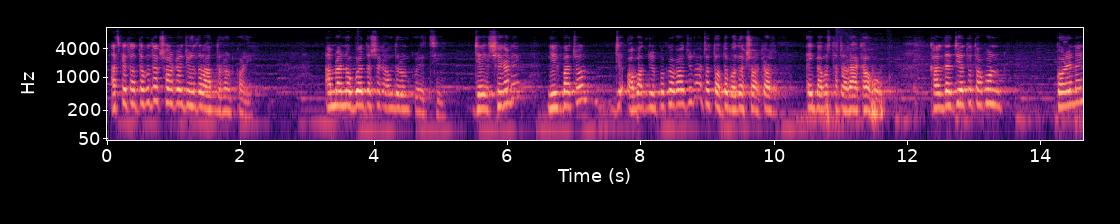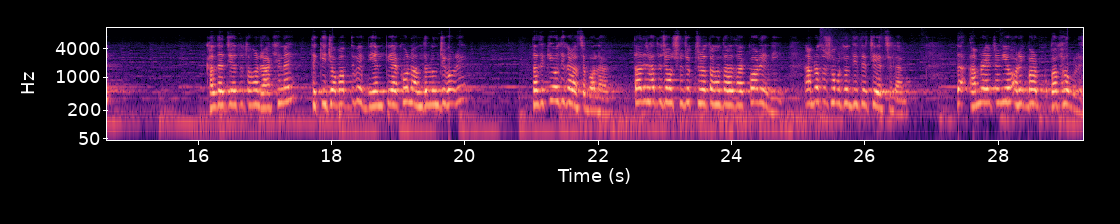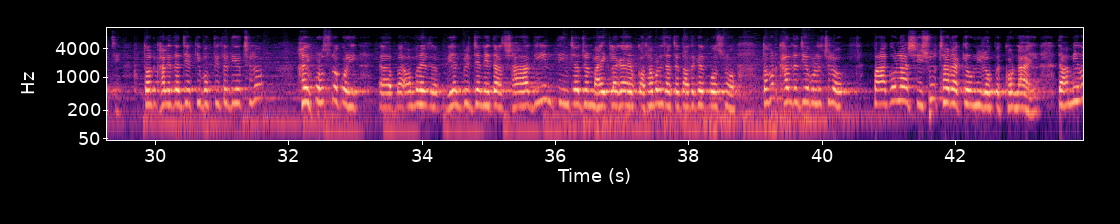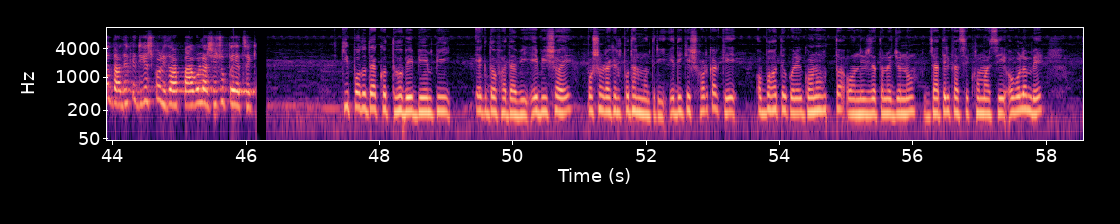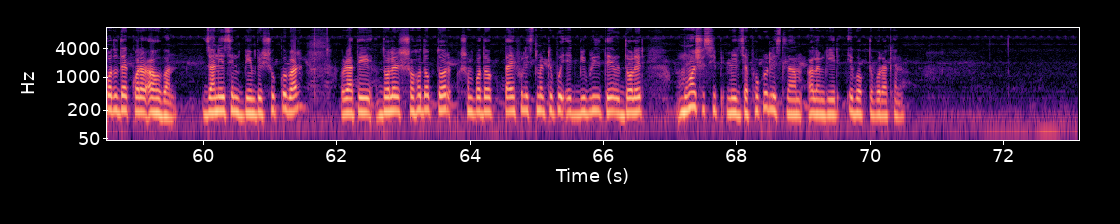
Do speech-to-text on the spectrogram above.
আজকে তত্ত্বাবধায়ক সরকারের জন্য তারা আন্দোলন করে। আমরা নব্বই দশক আন্দোলন করেছি। যে সেখানে নির্বাচন যে অবাধ নিরপেক্ষ করার জন্য একটা তত্ত্বাবধায়ক সরকার এই ব্যবস্থাটা রাখা হোক। খালেদা জিয়া তো তখন করে নাই। খালেদা জিয়া তো তখন রাখে নাই। তো কি জবাব দেবে? বিএনপি এখন আন্দোলন যে করে, তাদের কি অধিকার আছে বলার? তাদের হাতে যখন সুযোগ ছিল, তখন তারা তা করেনি। আমরা তো সমর্থন দিতে চেয়েছিলাম। তা আমরা এটা নিয়ে অনেকবার কথাও বলেছি। তখন খালেদা জিয়া কি বক্তৃতা দিয়েছিল? আমি প্রশ্ন করি আমাদের বিএনপির যে নেতা সারাদিন তিন, চারজন মাইক লাগায় কথা বলে যাচ্ছে, তাদেরকে প্রশ্ন। তখন খালেদা জিয়া বলেছিল, পাগলা শিশু ছাড়া কেউ নিরপেক্ষ নাই। তা আমি এখন তাদেরকে জিজ্ঞেস করি, তারা পাগলা শিশু পেয়েছে কি? কি পদত্যাগ করতে হবে বিএনপি? এক দফা দাবি। এ বিষয়ে প্রশ্ন রাখেন প্রধানমন্ত্রী। এদিকে সরকারকে অব্যাহত করে গণহত্যা ও নির্যাতনের জন্য জাতির কাছে ক্ষমা অবলম্বে পদত্যাগ করার আহ্বান। জানিয়েছেন বিএনপির শুক্রবার রাতে দলের সহদপ্তর সম্পাদক তাইফুল ইসলাম টিপু এক বিবৃতিতে দলের মহাসচিব মির্জা ফখরুল ইসলাম আলমগীর এ বক্তব্য রাখেন।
